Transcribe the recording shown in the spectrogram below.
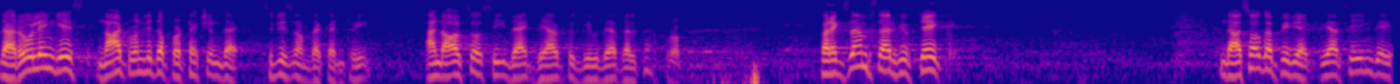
The ruling is not only the protection of the citizens of the country, and also see that we have to give the welfare programs. For example, sir, if you take the Asoka period, we are seeing the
